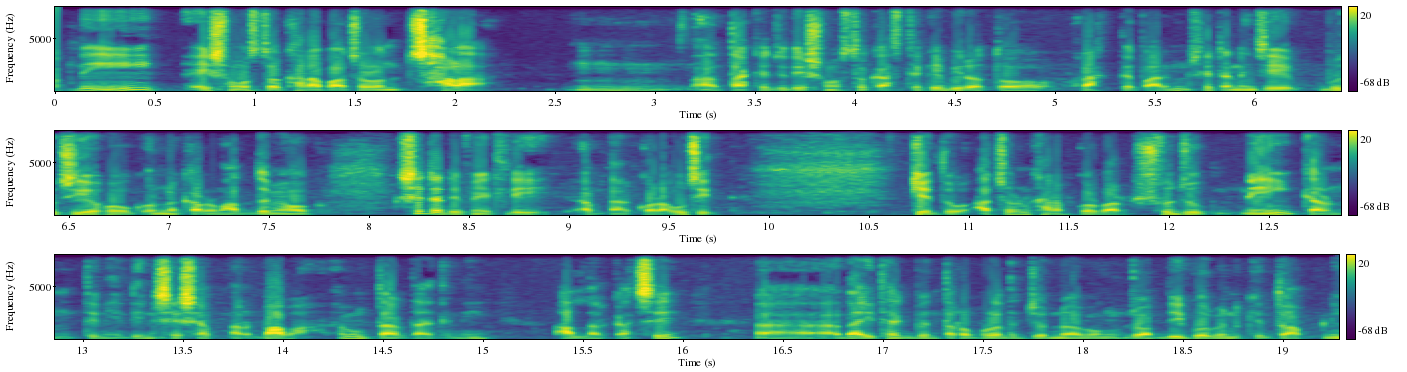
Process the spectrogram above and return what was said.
আপনি এই সমস্ত খারাপ আচরণ ছাড়া তাকে যদি সমস্ত কাজ থেকে বিরত রাখতে পারেন, সেটা নিজে বুঝিয়ে হোক, অন্য কারোর মাধ্যমে হোক, সেটা ডেফিনেটলি আপনার করা উচিত। কিন্তু আচরণ খারাপ করবার সুযোগ নেই, কারণ তিনি দিন শেষে আপনার বাবা এবং তার দায় তিনি আল্লাহর কাছে দায়ী থাকবেন তার অপরাধের জন্য এবং জবাবদিহি করবেন, কিন্তু আপনি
